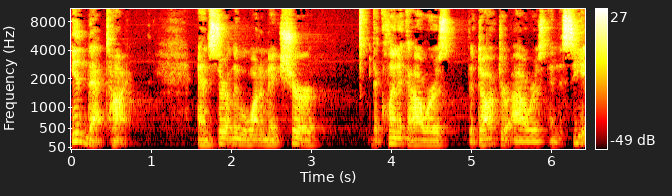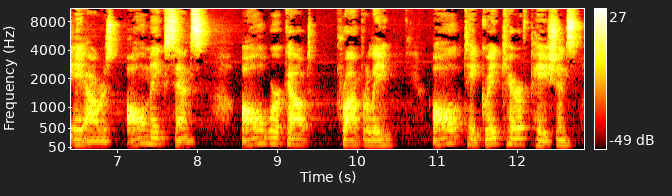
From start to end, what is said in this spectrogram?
in that time. And certainly, we want to make sure the clinic hours, the doctor hours, and the CA hours all make sense, all work out properly, all take great care of patients,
